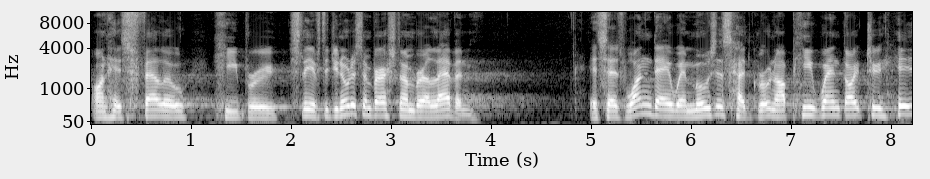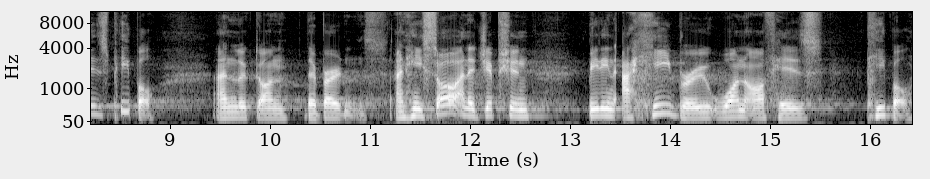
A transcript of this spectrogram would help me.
on his fellow Hebrew slaves. Did you notice in verse number 11? It says, One day when Moses had grown up, he went out to his people and looked on their burdens. And he saw an Egyptian beating a Hebrew, one of his people.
